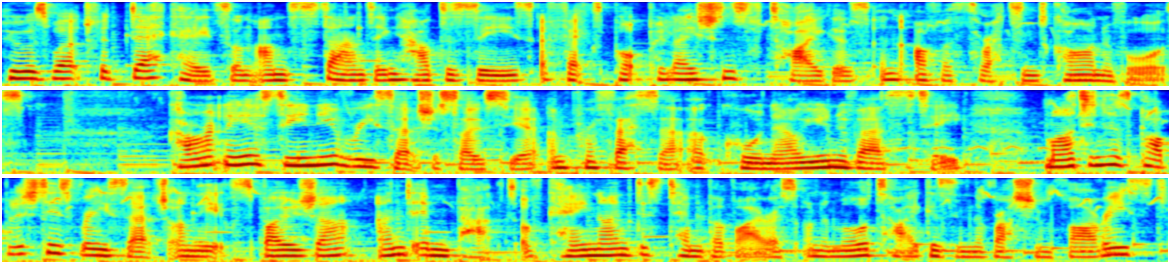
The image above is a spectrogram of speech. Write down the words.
who has worked for decades on understanding how disease affects populations of tigers and other threatened carnivores. Currently a senior research associate and professor at Cornell University, Martin has published his research on the exposure and impact of canine distemper virus on Amur tigers in the Russian Far East,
